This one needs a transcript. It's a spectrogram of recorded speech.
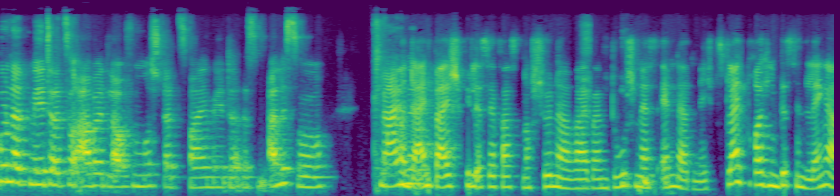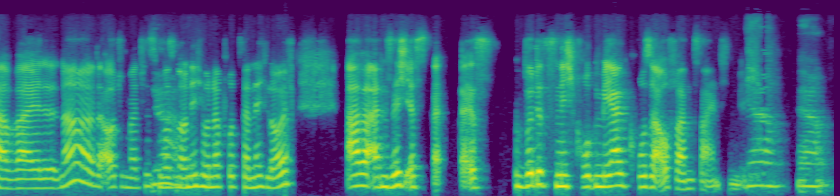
100 Meter zur Arbeit laufen muss statt zwei Meter. Das sind alles so Kleine. Und dein Beispiel ist ja fast noch schöner, weil beim Duschen es ändert nichts. Vielleicht brauche ich ein bisschen länger, weil ne, der Automatismus ja. noch nicht hundertprozentig läuft. Aber an sich ist es wird jetzt nicht mehr großer Aufwand sein für mich. Ja, ja.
